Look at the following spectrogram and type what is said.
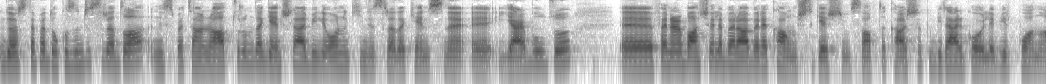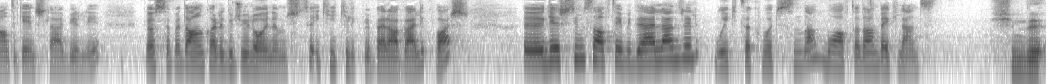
Göztepe 9. sırada nispeten rahat durumda. Gençler Birliği 12. sırada kendisine e, yer buldu. E, Fenerbahçe ile berabere kalmıştı geçtiğimiz hafta. Karşılıklı birer golle bir puan aldı Gençler Birliği. Göztepe de Ankara gücüyle oynamıştı. 2-2'lik bir beraberlik var. E, geçtiğimiz haftayı bir değerlendirelim bu iki takım açısından. Bu haftadan beklentisi. Şimdi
